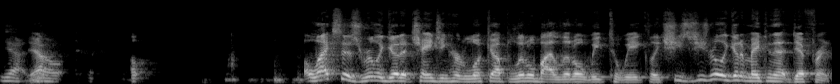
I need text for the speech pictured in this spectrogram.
yeah, Yeah. no, Alexa is really good at changing her look up little by little, week to week. Like she's she's really good at making that different.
